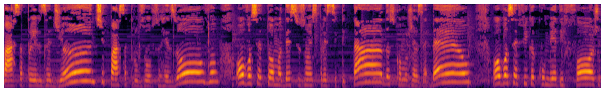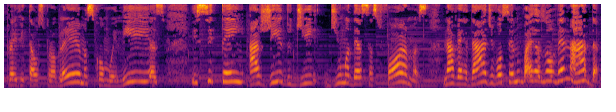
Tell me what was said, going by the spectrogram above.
passa para eles adiante, passa para os outros resolvam, ou você toma decisões precipitadas, como Jezebel, ou você fica com medo e foge para evitar os problemas, como Elias. E se tem agido de, de uma dessas formas, na verdade você não vai resolver nada,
